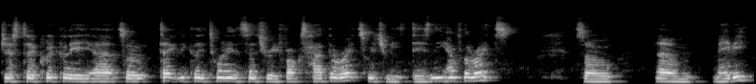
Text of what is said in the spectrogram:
Just to quickly, uh, so technically, 20th Century Fox had the rights, which means Disney have the rights. So um, maybe.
